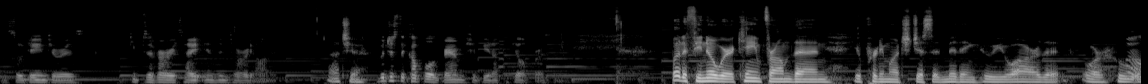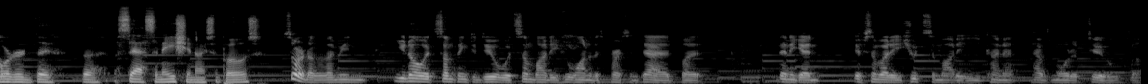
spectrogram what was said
and so dangerous, keeps a very tight inventory on it. Gotcha. But just a couple of grams should be enough to kill a person. But if you know where it came from, then you're pretty much just admitting who you are that or who Well- ordered the, the assassination, I suppose. Sort of. I mean, you know it's something to do with somebody who wanted this person dead, but then again, if somebody shoots somebody, you kind of have motive too. So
